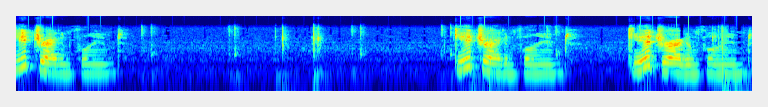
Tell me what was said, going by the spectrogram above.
Get dragon flamed. Get dragon flamed. Get dragon flamed.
